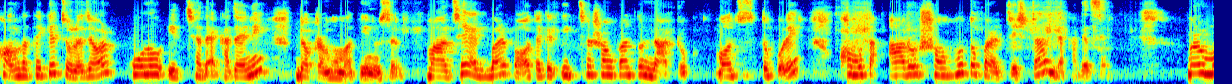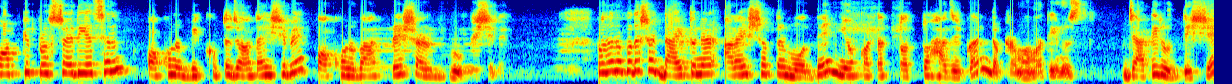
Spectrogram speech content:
ক্ষমতা থেকে চলে যাওয়ার কোনো ইচ্ছা দেখা যায়নি ডক্টর মোহাম্মদ ইউনুসের। মাঝে একবার পদত্যাগের ইচ্ছা সংক্রান্ত নাটক মঞ্চস্থ করে ক্ষমতা আরও সংহত করার চেষ্টা দেখা গেছে। বরং প্রশ্রয় দিয়েছেন কখনো বিক্ষুব্ধ জনতা হিসেবে, কখনো বা প্রেশার গ্রুপ হিসেবে। প্রধান উপদেষ্টার দায়িত্ব নেওয়ার আড়াই সপ্তাহের মধ্যে নিয়োগকর্তার তত্ত্ব হাজির করেন ডক্টর মোহাম্মদ ইউনুস। জাতির উদ্দেশ্যে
